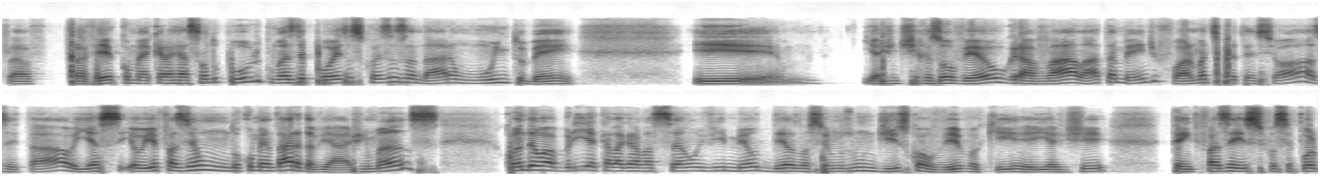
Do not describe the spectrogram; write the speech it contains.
para ver como é que era a reação do público, mas depois as coisas andaram muito bem. E, e a gente resolveu gravar lá também de forma despretensiosa e tal. E eu ia fazer um documentário da viagem, mas quando eu abri aquela gravação e vi, meu Deus, nós temos um disco ao vivo aqui e a gente tem que fazer isso. Se você for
